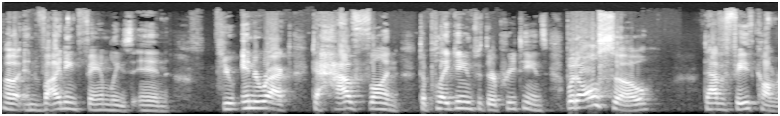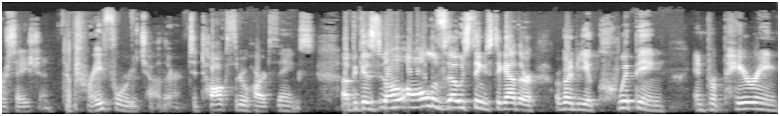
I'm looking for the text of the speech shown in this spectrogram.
Uh, inviting families in to interact, to have fun, to play games with their preteens, but also to have a faith conversation, to pray for each other, to talk through hard things. Uh, because all, all of those things together are going to be equipping and preparing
